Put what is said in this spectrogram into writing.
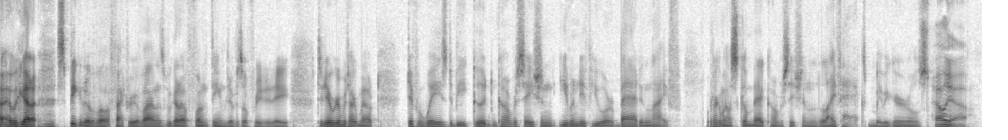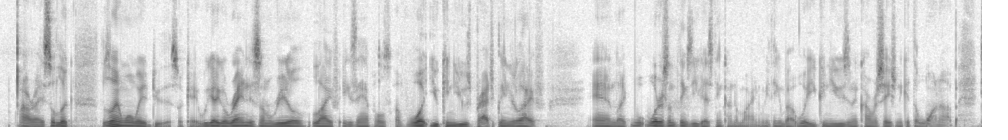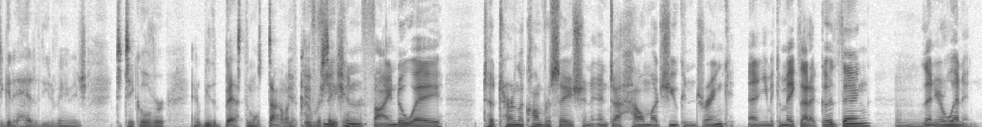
All right, we got a. Speaking of uh, factory of violence, we got a fun themed episode for you today. Today we're gonna be talking about different ways to be good in conversation, even if you are bad in life. We're talking about scumbag conversation life hacks, baby girls. Hell yeah. All right, so look, there's only one way to do this, okay? We got to go right into some real life examples of what you can use practically in your life. And, like, wh- what are some things that you guys think come to mind when you think about what you can use in a conversation to get the one up, to get ahead of the advantage, to take over and be the best, the most dominant If, if you can find a way to turn the conversation into how much you can drink and you can make that a good thing, mm-hmm. then you're winning.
